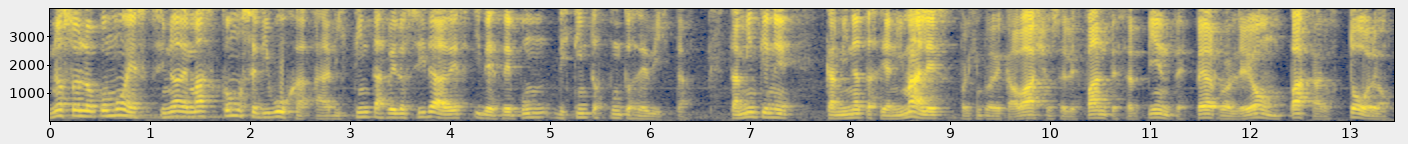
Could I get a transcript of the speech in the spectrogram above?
no solo cómo es, sino además cómo se dibuja a distintas velocidades y desde pun- distintos puntos de vista. También tiene caminatas de animales, por ejemplo de caballos, elefantes, serpientes, perro, león, pájaros, toro.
